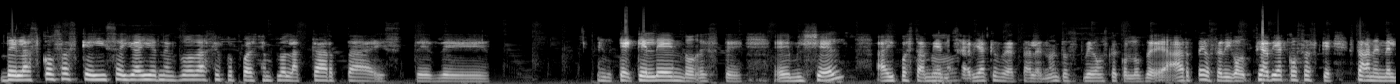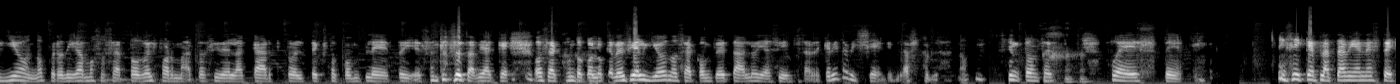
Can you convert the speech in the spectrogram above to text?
de las cosas que hice yo ahí en el rodaje fue, por ejemplo, la carta, este, de que, que leen este eh, Michelle, ahí pues también, o sea, había que redactarle, ¿no? Entonces, digamos que con los de arte, o sea, digo, sí había cosas que estaban en el guion, ¿no? Pero digamos, o sea, todo el formato así de la carta, todo el texto completo y eso, entonces había que, o sea, junto con lo que decía el guion, o sea, completarlo y así, o sea, de querida Michelle y bla, bla, bla, ¿no? Entonces, pues, este, y sí que también este,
